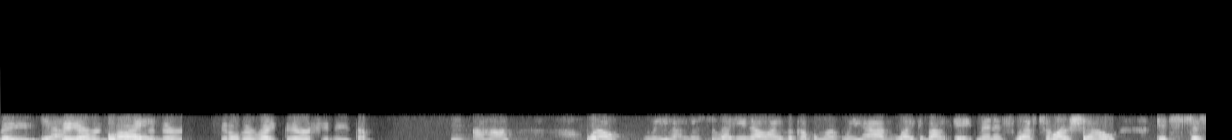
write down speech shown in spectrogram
they yeah. they are involved well, and they're you know they're right there if you need them. Uh huh. Well, we ha- just to let you know, I have a couple more. We have like about eight minutes left to our show. It's just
